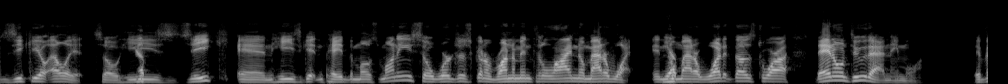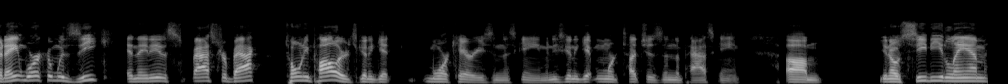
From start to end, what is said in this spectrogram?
Ezekiel Elliott. So he's Yep. Zeke and he's getting paid the most money. So we're just going to run him into the line no matter what. And no matter what it does to our, they don't do that anymore. If it ain't working with Zeke and they need a faster back, Tony Pollard's going to get more carries in this game and he's going to get more touches in the pass game. Um, you know, CeeDee Lamb,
